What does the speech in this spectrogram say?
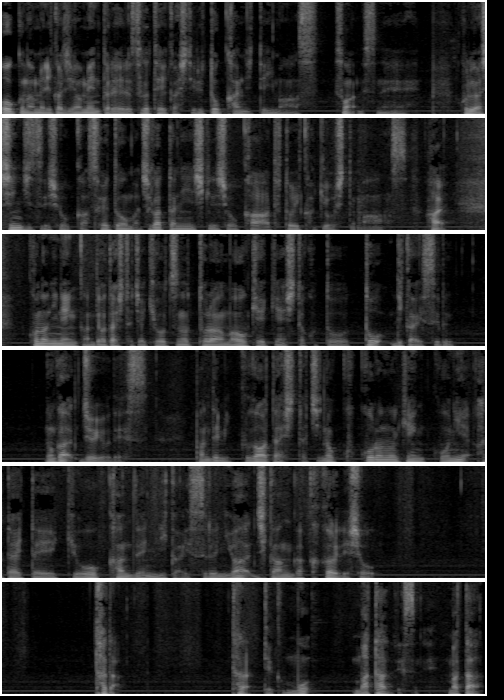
多くのアメリカ人はメンタルヘルスが低下していると感じています。そうなんですね。これは真実でしょうか？それとも間違った認識でしょうか？って問いかけをしてます。はい。この2年間で私たちは共通のトラウマを経験したことと理解するのが重要です。パンデミックが私たちの心の健康に与えた影響を完全に理解するには時間がかかるでしょう。ただ、ただっていうかも、またですね、また、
